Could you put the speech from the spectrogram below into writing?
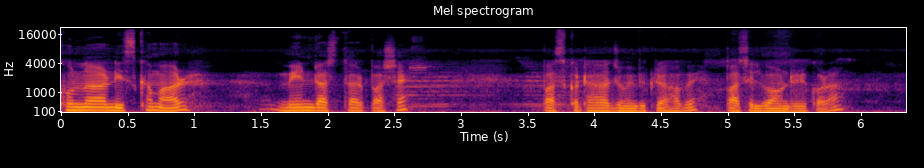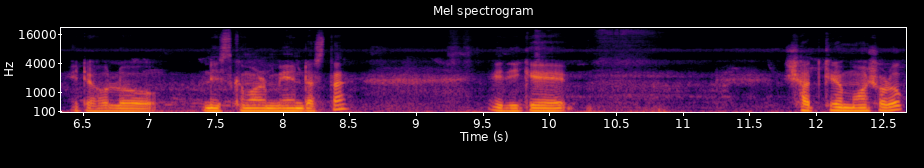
খুলনার নিসখামার মেন রাস্তার পাশে পাঁচ কাঠা জমি বিক্রয় হবে, পাঁচিল বাউন্ডারি করা। এটা হলো নিসখামার মেন রাস্তা। এদিকে সাতক্ষীরা মহাসড়ক।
